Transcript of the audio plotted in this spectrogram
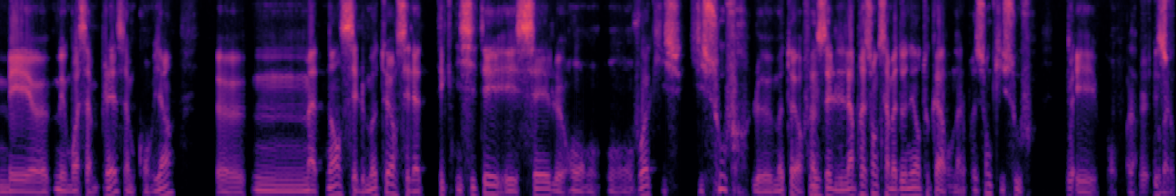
mais, euh, mais moi ça me plaît, ça me convient. Euh, maintenant, c'est le moteur, c'est la technicité et c'est le, on, on voit qu'il souffre le moteur. Enfin, c'est l'impression que ça m'a donné en tout cas. On a l'impression qu'il souffre. Et bon, voilà.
